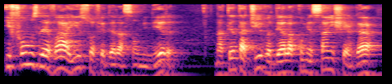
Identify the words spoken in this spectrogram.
E fomos levar isso à Federação Mineira na tentativa dela começar a enxergar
